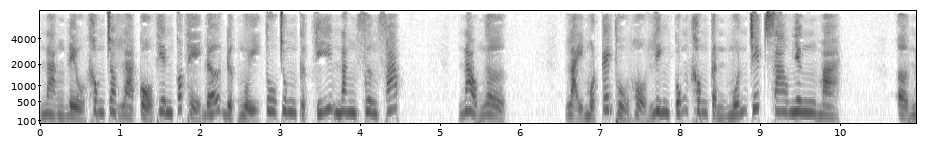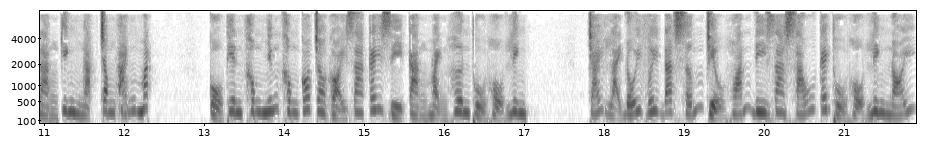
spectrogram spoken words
Nàng đều không cho là cổ thiên có thể đỡ được ngụy tu trung cực kỹ năng phương pháp. Nào ngờ. Lại một cái thủ hộ linh cũng không cần muốn chết sao nhưng mà. Ở nàng kinh ngạc trong ánh mắt. Cổ thiên không những không có cho gọi ra cái gì càng mạnh hơn thủ hộ linh. Trái lại đối với đã sớm triệu hoán đi ra sáu cái thủ hộ linh nói.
